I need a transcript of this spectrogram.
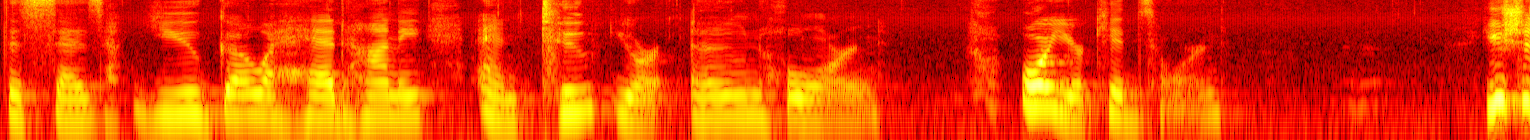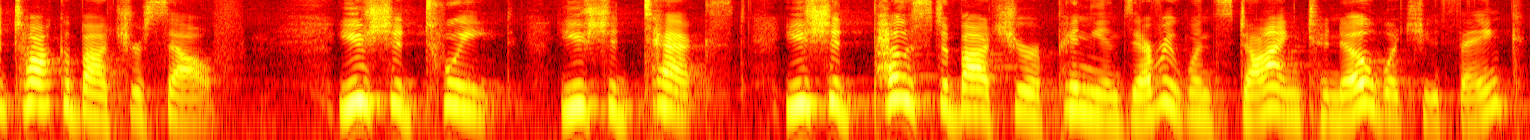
that says, You go ahead, honey, and toot your own horn or your kid's horn. You should talk about yourself. You should tweet. You should text. You should post about your opinions. Everyone's dying to know what you think.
